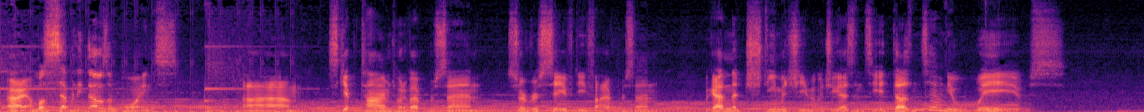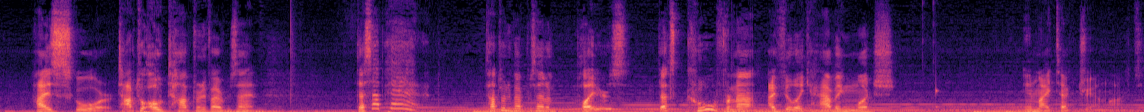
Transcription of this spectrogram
All right, almost 70,000 points. Um, skip time 25%. Server safety 5%. We got an Steam achievement, which you guys didn't see. It doesn't say how many waves. High score. Top, oh, top 25%. That's not bad. Top 25% of players? That's cool for not, I feel like, having much in my tech tree unlocked.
